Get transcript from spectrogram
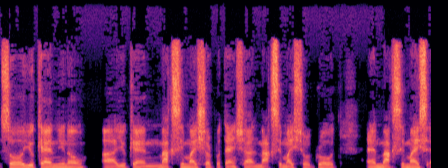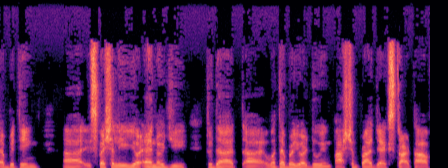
so you can you know uh, you can maximize your potential maximize your growth and maximize everything uh, especially your energy to that uh, whatever you are doing passion project startup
